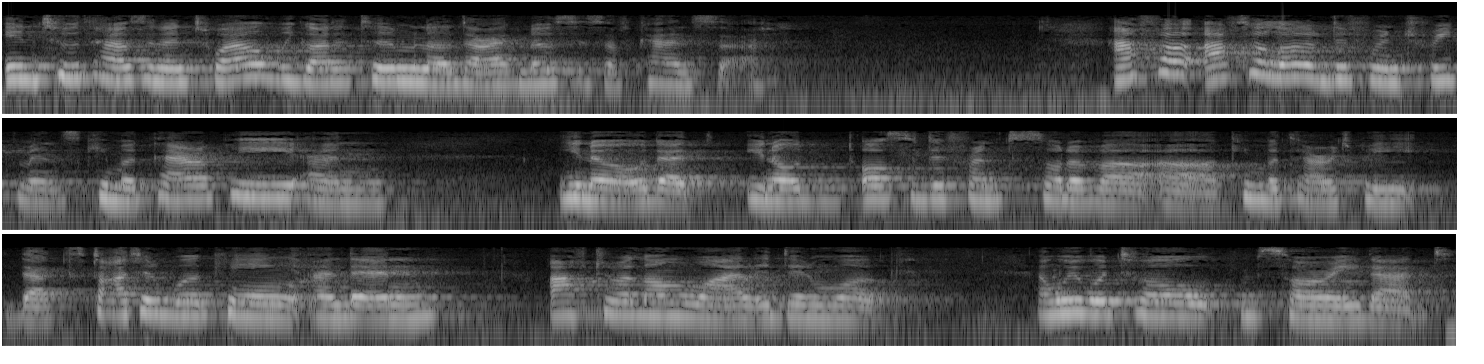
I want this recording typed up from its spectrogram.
In 2012, we got a terminal diagnosis of cancer. After, after a lot of different treatments, chemotherapy and, you know, that, you know, also different sort of uh, uh, chemotherapy that started working and then after a long while it didn't work. And we were told, I'm sorry, that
